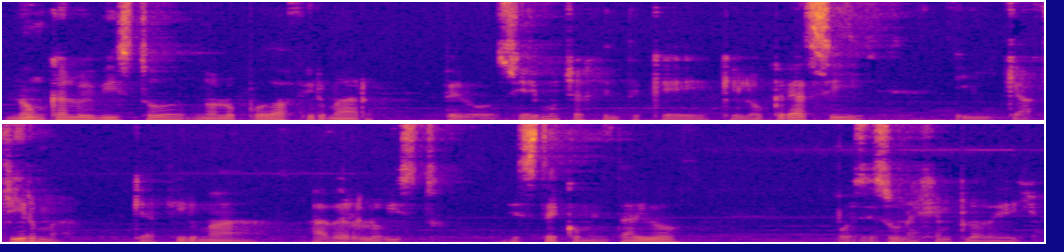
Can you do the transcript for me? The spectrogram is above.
nunca lo he visto, no lo puedo afirmar, pero sí hay mucha gente que, que lo cree así y que afirma, que afirma haberlo visto. Este comentario pues es un ejemplo de ello.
